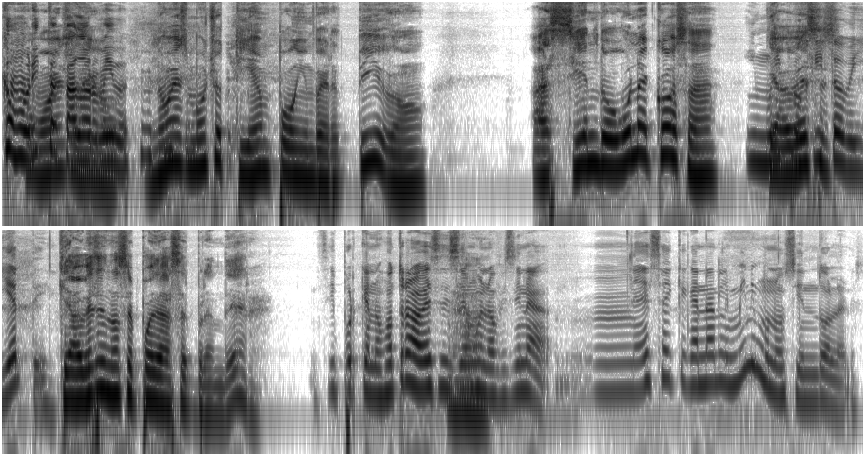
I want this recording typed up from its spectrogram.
Como ahorita Como está eso, dormido. digo, no es mucho tiempo invertido haciendo una cosa Y muy que a, poquito veces, billete. que a veces no se puede hacer prender. Sí, porque nosotros a veces decíamos en la oficina, "Mm, ese hay que ganarle mínimo unos 100 dólares.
